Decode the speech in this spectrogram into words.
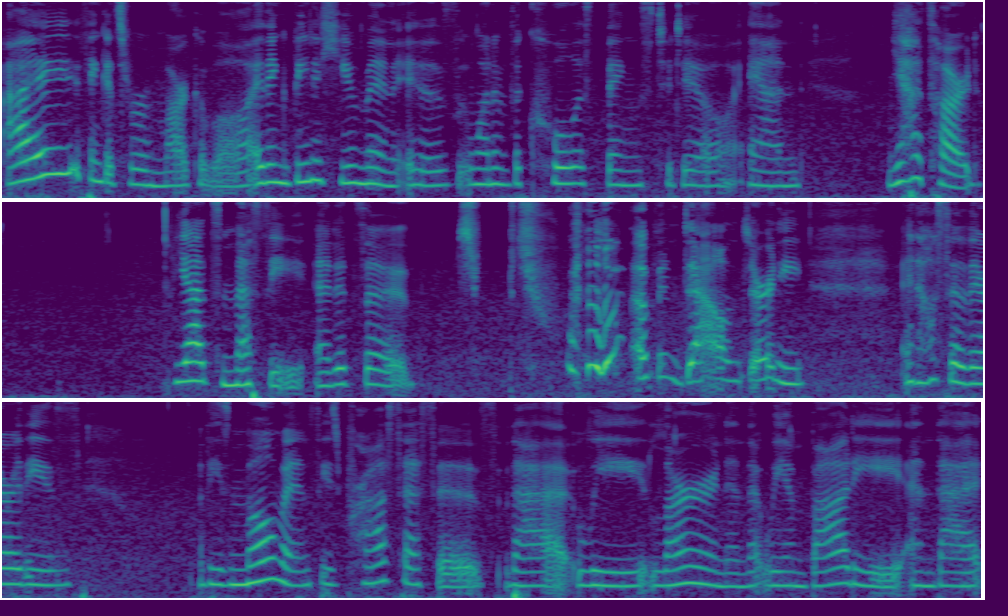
I think it's remarkable. I think being a human is one of the coolest things to do. And yeah, it's hard yeah, it's messy and it's a up and down journey. And also there are these these moments, these processes that we learn and that we embody and that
